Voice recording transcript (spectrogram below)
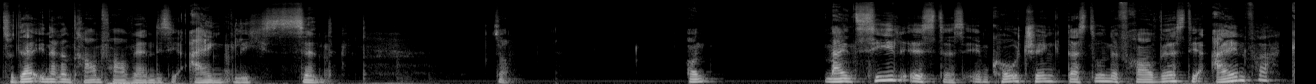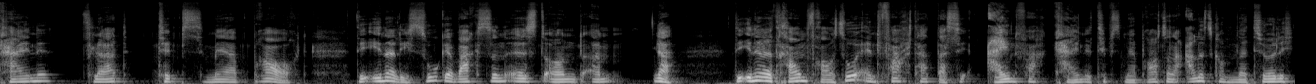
zu der inneren Traumfrau werden, die sie eigentlich sind. So. Und mein Ziel ist es im Coaching, dass du eine Frau wirst, die einfach keine Flirt Tipps mehr braucht, die innerlich so gewachsen ist und ähm, ja, die innere Traumfrau so entfacht hat, dass sie einfach keine Tipps mehr braucht, sondern alles kommt natürlich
